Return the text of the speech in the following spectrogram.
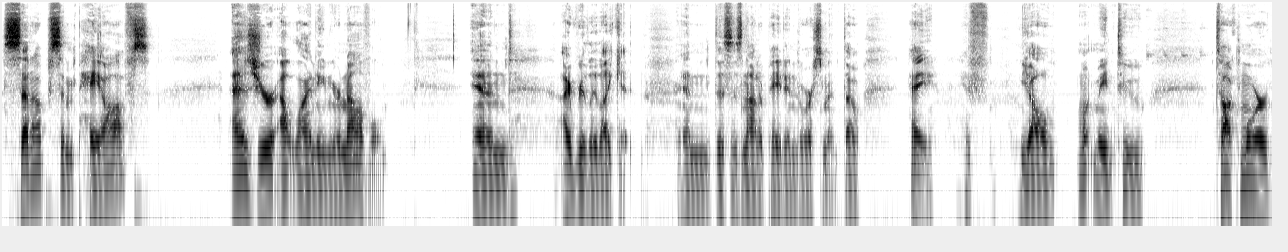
setups and payoffs as you're outlining your novel. And I really like it. And this is not a paid endorsement, though. Hey, if y'all want me to talk more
